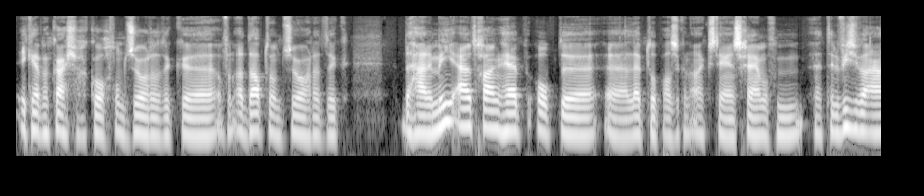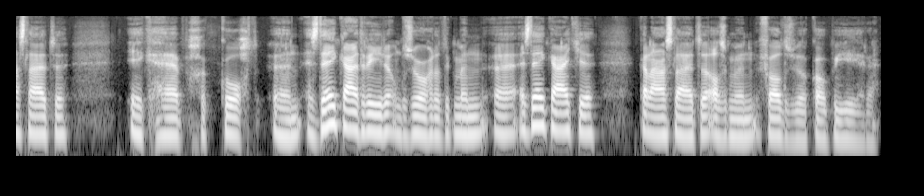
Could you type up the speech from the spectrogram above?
Ik heb een kastje gekocht om te zorgen dat ik, uh, of een adapter om te zorgen dat ik de HDMI-uitgang heb op de laptop als ik een extern scherm of televisie wil aansluiten. Ik heb gekocht een SD-kaartreader om te zorgen dat ik mijn SD-kaartje kan aansluiten als ik mijn foto's wil kopiëren.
